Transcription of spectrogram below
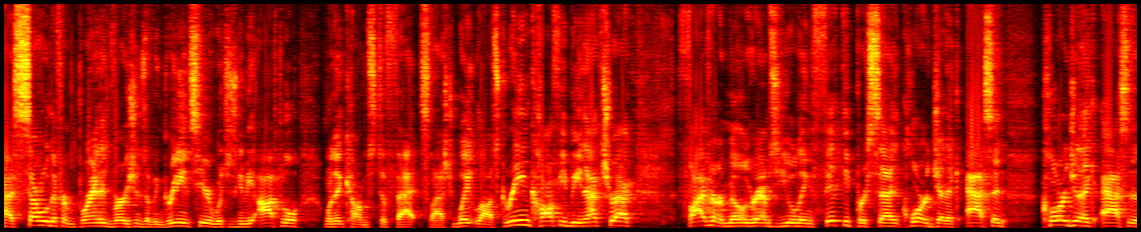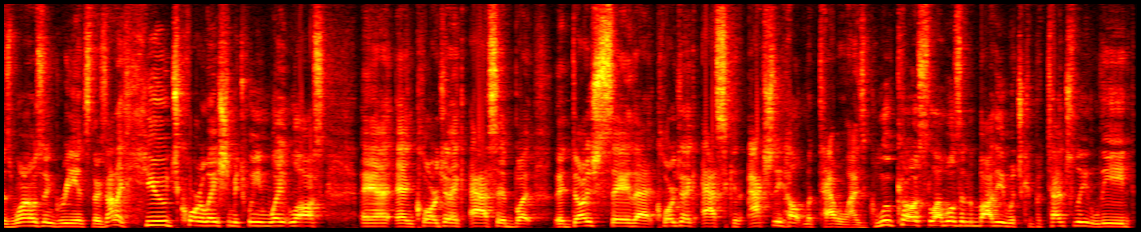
has several different branded versions of ingredients here, which is gonna be optimal when it comes to fat slash weight loss. Green coffee bean extract, 500 milligrams yielding 50% chlorogenic acid. Chlorogenic acid is one of those ingredients. There's not a huge correlation between weight loss and, and chlorogenic acid, but it does say that chlorogenic acid can actually help metabolize glucose levels in the body, which can potentially lead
